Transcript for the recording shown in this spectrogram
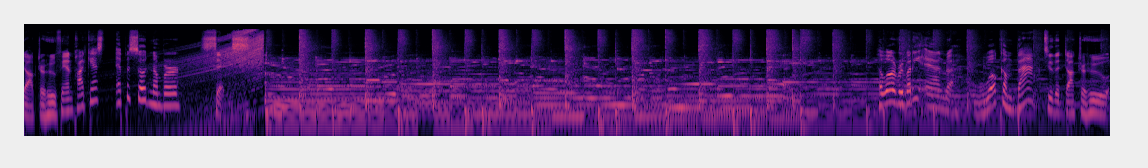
Doctor Who Fan Podcast, episode number six. Hello, everybody, and welcome back to the Doctor Who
